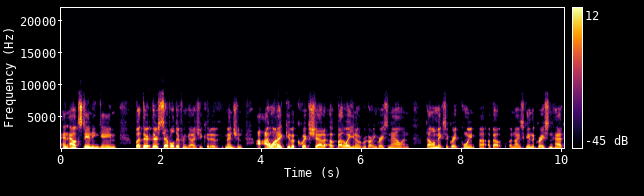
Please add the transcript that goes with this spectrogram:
an outstanding game. But there, there's several different guys you could have mentioned. I, I want to give a quick shout out. Oh, by the way, you know, regarding Grayson Allen, Donald makes a great point uh, about a nice game that Grayson had.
